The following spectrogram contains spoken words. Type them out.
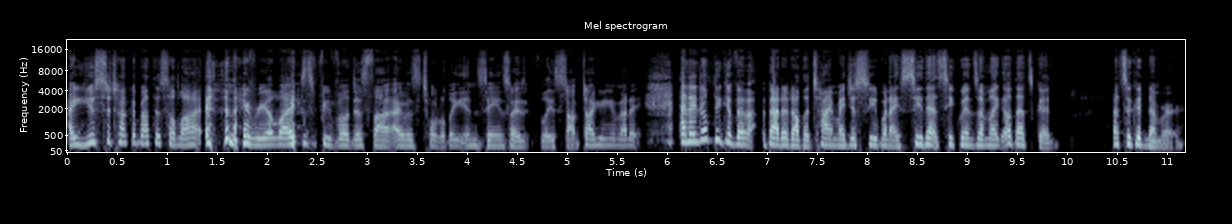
I used to talk about this a lot, and I realized people just thought I was totally insane, so I really stopped talking about it. And I don't think about about it all the time. I just see when I see that sequence, I'm like, oh, that's good. That's a good number.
